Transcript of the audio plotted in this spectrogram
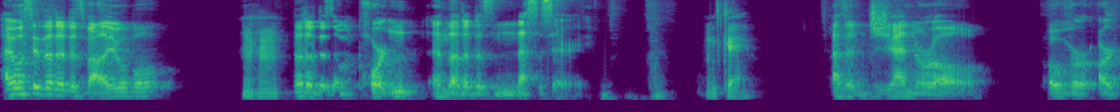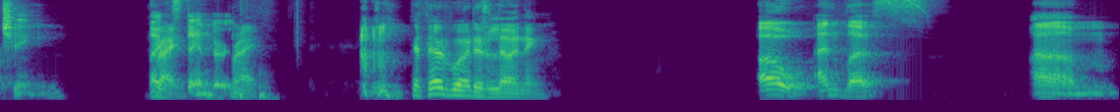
I will say that it is valuable, hmm that it is important, and that it is necessary Okay. as a general overarching like Right, standard. Right. the third word is learning. Oh, endless. Um,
